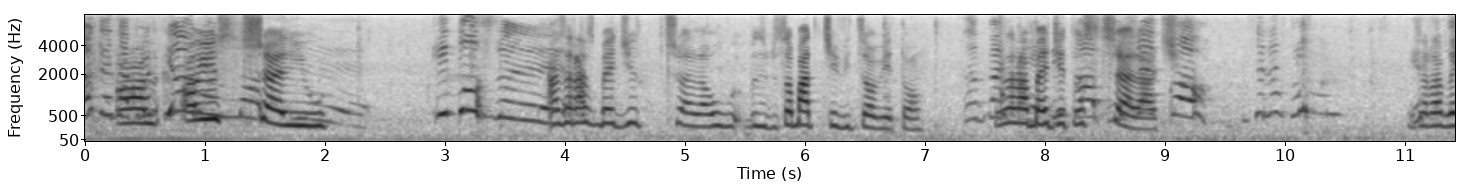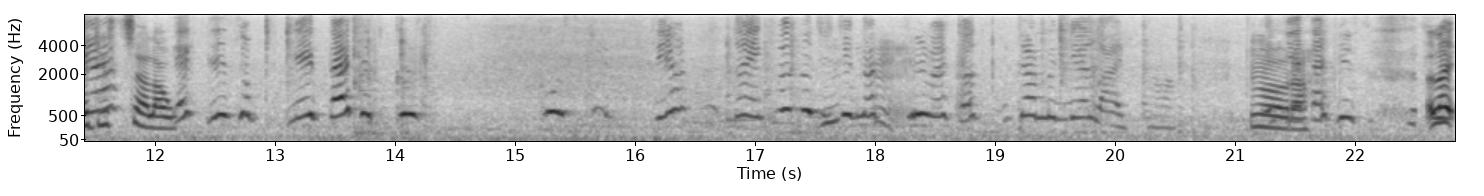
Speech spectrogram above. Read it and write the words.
Aga, dobra, Ale- piorun ale strzelił. mocny. I duży. A zaraz będzie strzelał. Zobaczcie widzowie to. Zobaczcie, zaraz będzie to widzowie, strzelać. szybko. Zaraz on- Zaraz nie- będzie strzelał. Jak nie, nie dacie to jak wy będziecie nagrywać, to damy nie lajka. Dobra. Laj,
